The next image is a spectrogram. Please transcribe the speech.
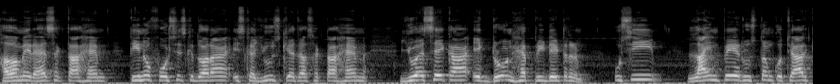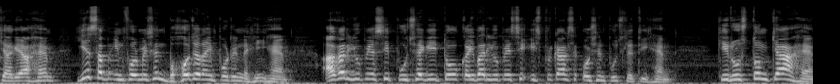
हवा में रह सकता है। तीनों फोर्सेस के द्वारा इसका यूज़ किया जा सकता है। यूएसए का एक ड्रोन है प्रीडेटर उसी लाइन पे रुस्तम को तैयार किया गया है। ये सब इंफॉर्मेशन बहुत ज़्यादा इंपॉर्टेंट नहीं है। अगर यूपीएससी पूछेगी तो कई बार यूपीएससी इस प्रकार से क्वेश्चन पूछ लेती है कि रुस्तम क्या है?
